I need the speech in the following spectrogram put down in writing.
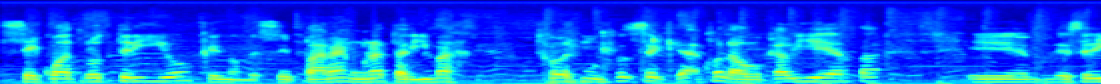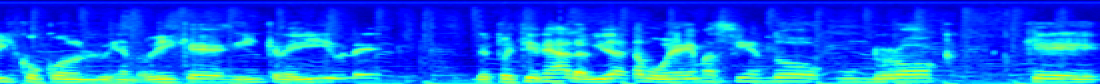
C4 Trío, que en donde se para en una tarima, todo el mundo se queda con la boca abierta. Eh, ese disco con Luis Enrique es increíble. Después tienes a La Vida Bohema haciendo un rock que,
